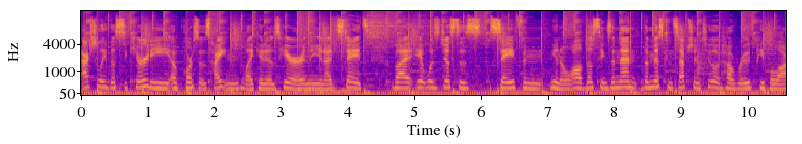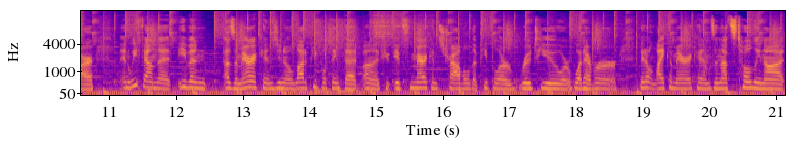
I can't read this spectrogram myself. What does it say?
actually, the security, of course, is heightened like it is here in the United States, but it was just as safe and you know all of those things. And then the misconception too of how rude people are and we found that even as Americans, you know, a lot of people think that uh, if, you, if Americans travel, that people are rude to you or whatever, or they don't like Americans, and that's totally not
